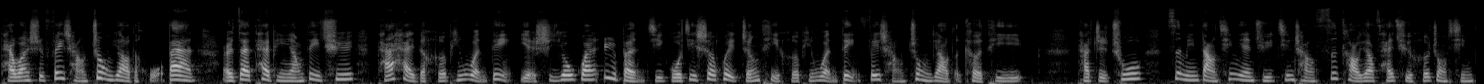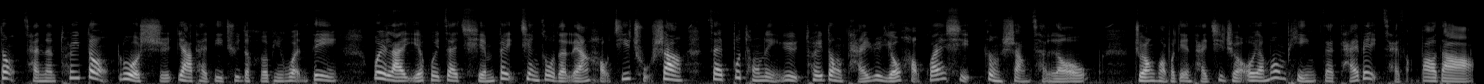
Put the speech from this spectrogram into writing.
台湾是非常重要的伙伴，而在太平洋地区，台海的和平稳定也是攸关日本及国际社会整体和平稳定非常重要的课题。他指出，自民党青年局经常思考要采取何种行动才能推动落实亚太地区的和平稳定。未来也会在前辈建构的良好基础上，在不同领域推动台日友好关系更上层楼。中央广播电台记者欧阳梦平在台北采访报道。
